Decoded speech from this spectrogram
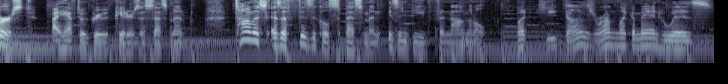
First, I have to agree with Peter's assessment. Thomas, as a physical specimen, is indeed phenomenal, but he does run like a man who is,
